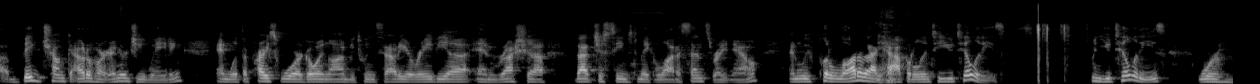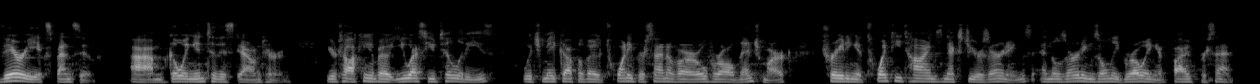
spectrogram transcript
a big chunk out of our energy weighting. And with the price war going on between Saudi Arabia and Russia, that just seems to make a lot of sense right now. And we've put a lot of that yeah. capital into utilities. And utilities were very expensive um, going into this downturn. You're talking about US utilities, which make up about 20% of our overall benchmark, trading at 20 times next year's earnings, and those earnings only growing at 5%.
